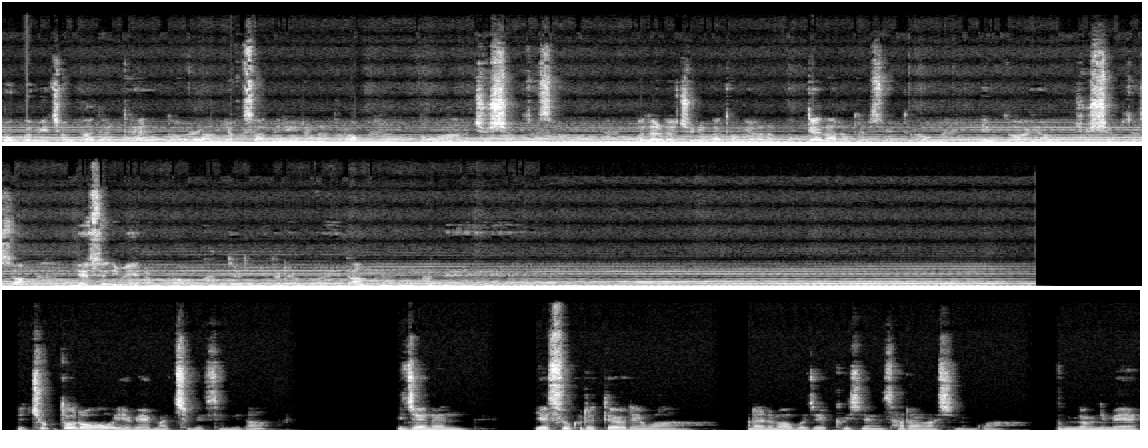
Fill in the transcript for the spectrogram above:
복음이 전파될 때 놀라운 역사들이 일어나도록 도와주시옵소서. 오늘도 주님과 동행하는 복된 하루 될 수 있도록 인도하여 주시옵소서. 예수님의 이름으로 간절히 기도드리옵나이다. 아멘. 축도로 예배 마치겠습니다. 이제는 예수 그리스도의 은혜와 하나님 아버지의 크신 사랑하심과 성령님의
